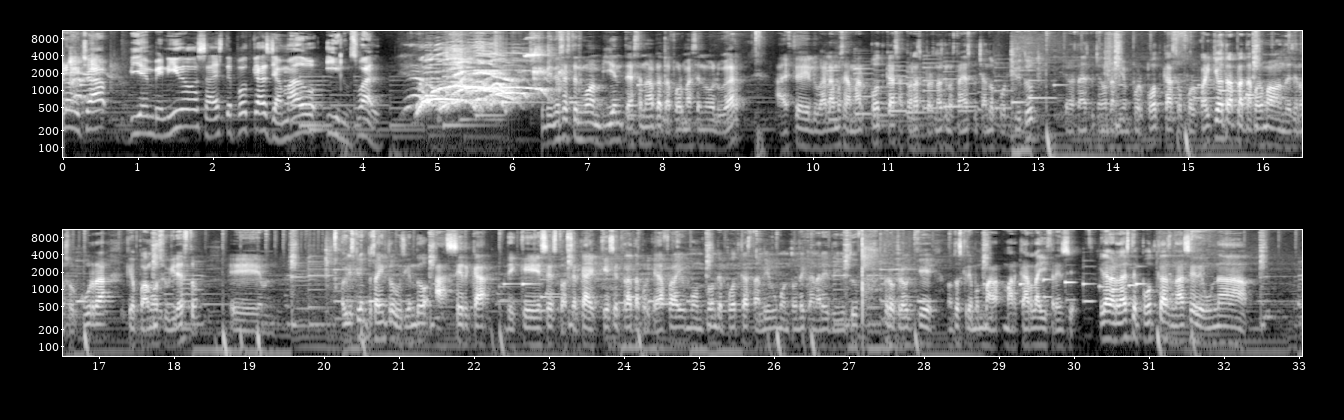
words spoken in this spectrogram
Bueno, mucha, bienvenidos a este podcast llamado Inusual. Bienvenidos a este nuevo ambiente, a esta nueva plataforma, a este nuevo lugar. A este lugar le vamos a llamar podcast a todas las personas que nos están escuchando por YouTube, que nos están escuchando también por podcast o por cualquier otra plataforma donde se nos ocurra que podamos subir esto. Eh, hoy les quiero empezar introduciendo acerca de qué es esto, acerca de qué se trata, porque allá afuera hay un montón de podcasts, también un montón de canales de YouTube, pero creo que nosotros queremos marcar la diferencia. Y la verdad este podcast nace de una,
